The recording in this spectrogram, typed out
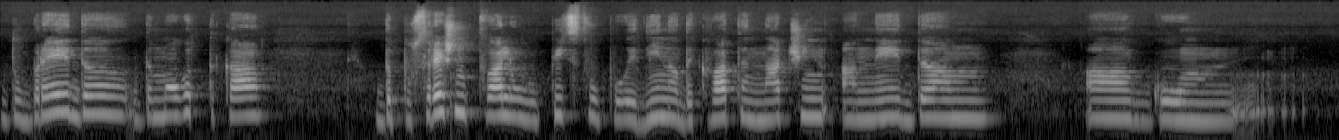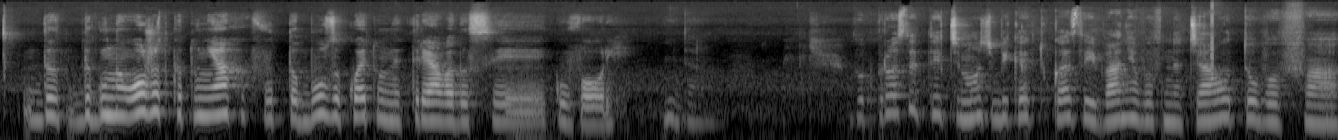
добре е да, да могат така да посрещнат това любопитство по един адекватен начин, а не да а, го да, да го наложат като някакво табу, за което не трябва да се говори. Да. Въпросът е, че може би, както каза Иваня в началото, в а,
